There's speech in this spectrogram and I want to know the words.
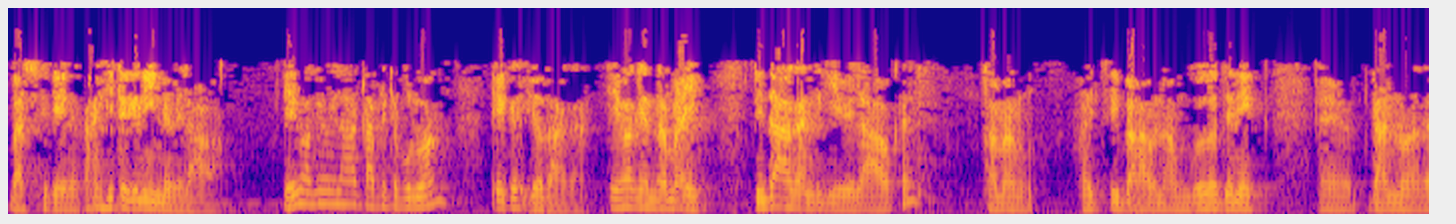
බස් එකේ යනකම් හිටගෙන ඉන්න වෙලාවක්. ඒ වගේ වෙලාවට අපිට පුළුවන් ඒක යොදා ගන්න. ඒ වගේම තමයි නිදා ගන්න ගිය වෙලාවක තමන් මෛත්‍රී භාවනා උගෝදෙනෙක් දන්නවද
